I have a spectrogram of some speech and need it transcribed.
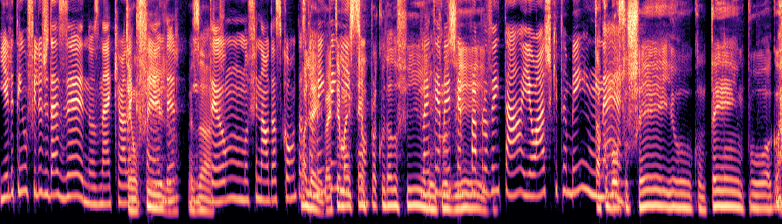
E ele tem um filho de 10 anos, né? Que é o Tem um Alexander. filho, exato. Então, no final das contas, Olha também aí, vai ter mais isso. tempo pra cuidar do filho, Vai ter mais inclusive. tempo pra aproveitar. E eu acho que também, Tá né? com o bolso cheio, com tempo. Agora...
